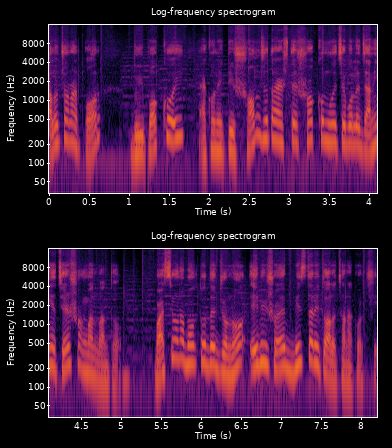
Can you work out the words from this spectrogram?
আলোচনার পর দুই পক্ষই এখন একটি সমঝোতা আসতে সক্ষম হয়েছে বলে জানিয়েছে সংবাদ মাধ্যম। বার্সেলোনা ভক্তদের জন্য এ বিষয়ে বিস্তারিত আলোচনা করছি।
